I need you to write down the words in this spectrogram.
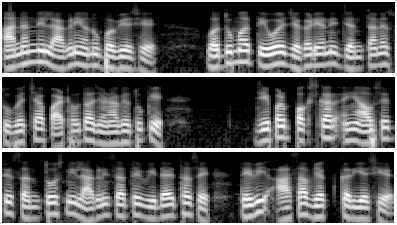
આનંદની લાગણી અનુભવીએ છે વધુમાં તેઓએ ઝઘડિયાની જનતાને શુભેચ્છા પાઠવતા જણાવ્યું હતું કે, જે પણ પક્ષકાર અહીં આવશે તે સંતોષની લાગણી સાથે વિદાય થશે તેવી આશા વ્યક્ત કરીએ છીએ.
